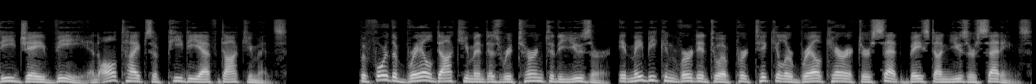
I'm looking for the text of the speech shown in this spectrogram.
DJV and all types of PDF documents. Before the Braille document is returned to the user, it may be converted to a particular Braille character set based on user settings.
